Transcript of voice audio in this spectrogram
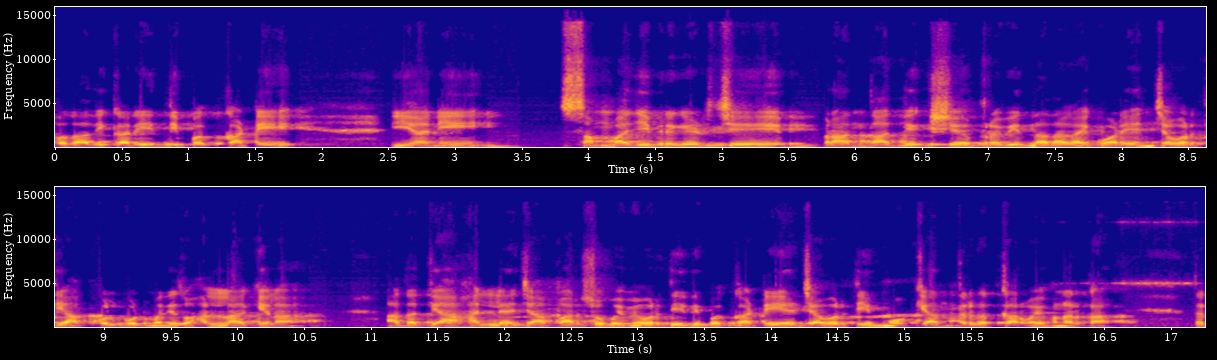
पदाधिकारी दीपक काटे यांनी संभाजी ब्रिगेडचे प्रांताध्यक्ष प्रवीण दादा गायकवाड यांच्यावरती अक्कलकोटमध्ये जो हल्ला केला आता त्या हल्ल्याच्या पार्श्वभूमीवरती दीपक काटे यांच्यावरती मोक्या अंतर्गत कारवाई होणार का? तर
